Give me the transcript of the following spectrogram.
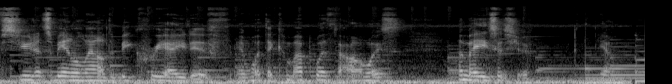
students being allowed to be creative and what they come up with always amazes you. Yeah.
